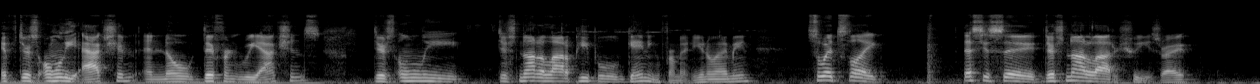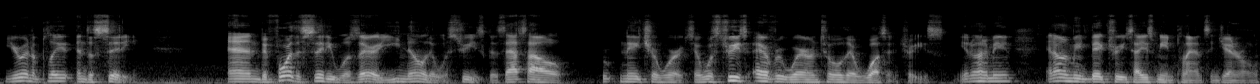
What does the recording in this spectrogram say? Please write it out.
If there's only action and no different reactions there's only there's not a lot of people gaining from it you know what i mean? So it's like let's just say there's not a lot of trees, right? You're in a place in the city, and before the city was there, you know there was trees because that's how nature works. There was trees everywhere until there wasn't trees. You know what I mean? And I don't mean big trees. I just mean plants in general.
